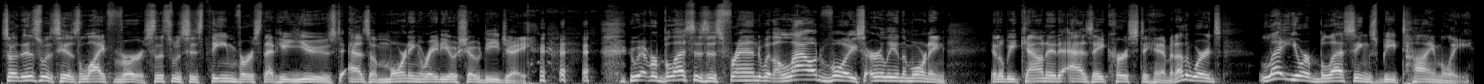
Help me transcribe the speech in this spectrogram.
so this was his life verse. This was his theme verse that he used as a morning radio show DJ. Whoever blesses his friend with a loud voice early in the morning, it'll be counted as a curse to him. In other words, let your blessings be timely.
